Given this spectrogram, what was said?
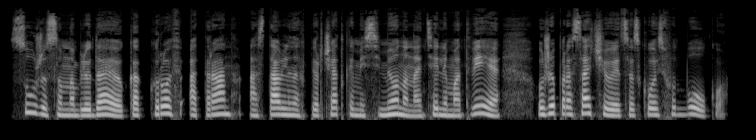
С ужасом наблюдаю, как кровь от ран, оставленных перчатками Семена на теле Матвея, уже просачивается сквозь футболку.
